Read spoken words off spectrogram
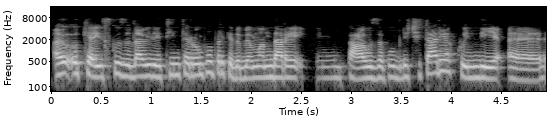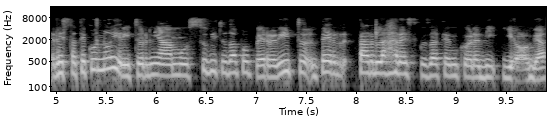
Uh, ok, scusa Davide, ti interrompo perché dobbiamo andare in pausa pubblicitaria, quindi eh, restate con noi, ritorniamo subito dopo per, rit- per parlare, scusate ancora, di yoga.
